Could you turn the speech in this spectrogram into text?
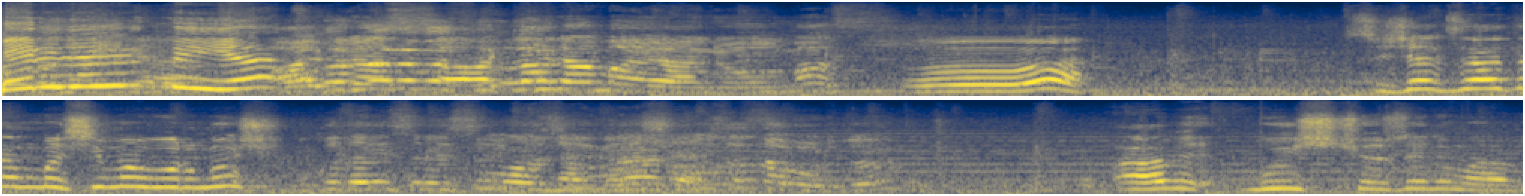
Beni delirtmeyin ya. Ay biraz sakin ama yani olmaz. Oo. Sıcak zaten başıma vurmuş. Bu kadar insan resim mi olacak birader? Başımıza da vurdu. Abi bu işi çözelim abi.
